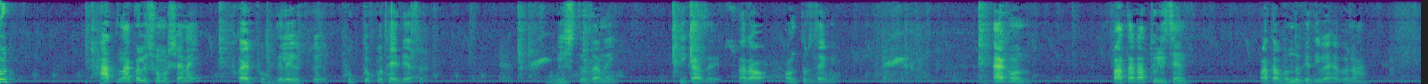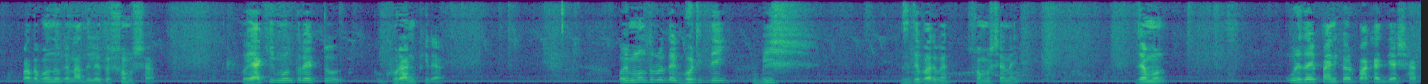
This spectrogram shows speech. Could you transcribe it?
উঠ! হাত না করলে সমস্যা নাই, কয় ফুক দিলেই উঠবে। ফুক তো কোথায় দিয়েছে বিষ তো জানাই ঠিক আছে তারা অন্তর্জামী এখন পাতাটা তুলিছেন, পাতা বন্ধুকে দিবে, হবে না? পাতা বন্ধুকে না দিলে তো সমস্যা। ওই একই মন্ত্র একটু ঘোরান ফিরা ওই মন্ত্রতে ঘটিতেই বিষ দিতে পারবেন, সমস্যা নেই। যেমন, উড়ে যায় পানি খাওয়ার পাকা দেওয়া ষাট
